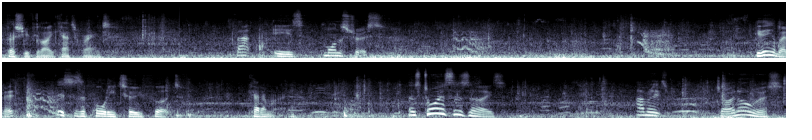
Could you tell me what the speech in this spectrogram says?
especially if you like catamarans. That is monstrous. If you think about it, this is a 42 foot catamaran. That's twice the size. I mean, it's ginormous.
